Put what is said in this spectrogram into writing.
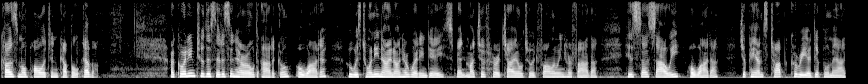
cosmopolitan couple ever. According to the Citizen Herald article, Owada, who was 29 on her wedding day, spent much of her childhood following her father, Hisashi Owada, Japan's top career diplomat,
